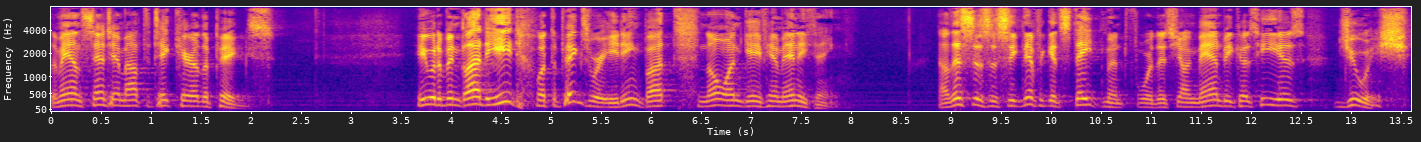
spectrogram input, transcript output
The man sent him out to take care of the pigs. He would have been glad to eat what the pigs were eating, but no one gave him anything. Now, this is a significant statement for this young man because he is Jewish.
